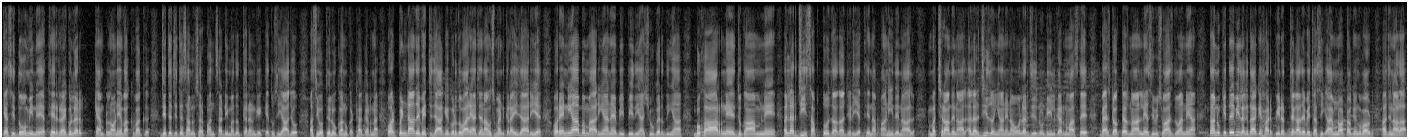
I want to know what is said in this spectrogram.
ਕਿ ਅਸੀਂ 2 ਮਹੀਨੇ ਇੱਥੇ ਰੈਗੂਲਰ ਕੈਂਪ ਲਾਉਣੇ ਆ ਵੱਖ-ਵੱਖ ਜਿੱਥੇ ਜਿੱਥੇ ਸਾਨੂੰ ਸਰਪੰਚ ਸਾਡੀ ਮਦਦ ਕਰਨਗੇ ਕਿ ਤੁਸੀਂ ਆ ਜਾਓ, ਅਸੀਂ ਉੱਥੇ ਲੋਕਾਂ ਨੂੰ ਇਕੱਠਾ ਕਰਨਾ। ਔਰ ਪਿੰਡਾਂ ਦੇ ਵਿੱਚ ਜਾ ਕੇ ਗੁਰਦੁਆਰਿਆਂ 'ਚ ਅਨਾਉਂਸਮੈਂਟ ਕਰਾਈ ਜਾ ਰਹੀ ਹੈ। ਔਰ ਇੰਨੀਆਂ ਬਿਮਾਰੀਆਂ ਨੇ ਬੀਪੀ ਦੀਆਂ, ਸ਼ੂਗਰ ਦੀਆਂ, ਬੁਖਾਰ ਨੇ, ਜ਼ੁਕਾਮ ਨੇ, ਅਲਰਜੀ ਸਭ ਤੋਂ ਜ਼ਿਆਦਾ ਜਿਹੜੀ ਇੱਥੇ ਨਾ ਪਾਣੀ ਦੇ ਨਾਲ, ਮੱਛਰਾਂ ਦੇ ਨਾਲ ਅਲਰਜੀਜ਼ ਹੋਈਆਂ ਨੇ ਨਾ, ਉਹ ਅਲਰਜੀਜ਼ ਨੂੰ ਡੀਲ ਕਰਨ ਵਾਸਤੇ ਬੈਸਟ ਡਾਕਟਰਸ ਨਾਲ ਨੇ, ਅਸੀਂ ਵਿਸ਼ਵਾਸ ਦਿਵਾਉਂਦੇ ਆ ਤੁਹਾਨੂੰ ਕਿਤੇ ਵੀ ਲੱਗਦਾ ਕਿ ਹੜ੍ਹ ਪੀੜਤ ਜਗ੍ਹਾ ਦੇ ਵਿੱਚ ਅਸੀਂ I am not talking about Ajnala.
